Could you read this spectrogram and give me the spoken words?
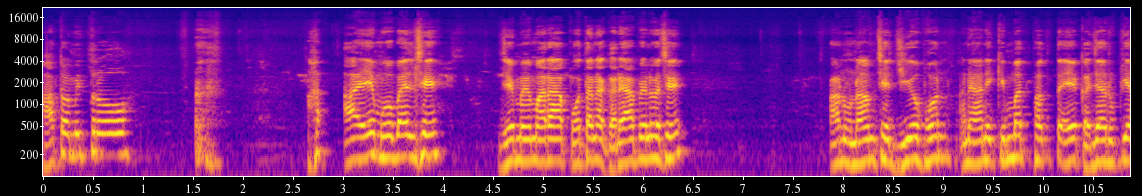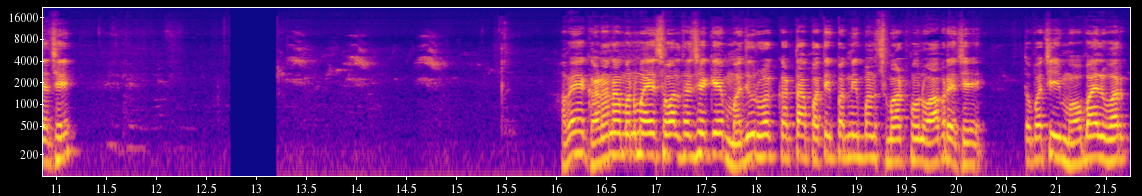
હા તો મિત્રો, આ એ મોબાઈલ છે જે મેં મારા પોતાના ઘરે આપેલો છે. આનું નામ છે જીઓ ફોન અને આની કિંમત ફક્ત એક હજાર રૂપિયા છે. હવે ઘણાના મનમાં એ સવાલ થશે કે મજૂર વર્ક કરતાં પતિ પત્ની પણ સ્માર્ટફોન વાપરે છે. તો પછી મોબાઈલ વર્ક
